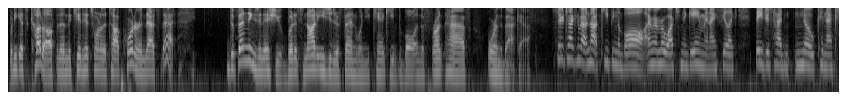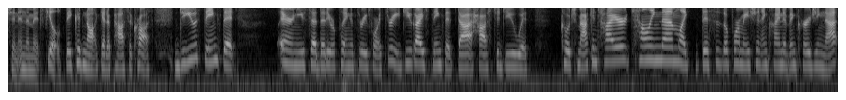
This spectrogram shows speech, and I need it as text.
but he gets cut up, and then the kid hits one in the top corner, and that's that. Defending's an issue, but it's not easy to defend when you can't keep the ball in the front half or in the back half. So you're talking about not keeping the ball. I remember watching the game and I feel like they just had no connection in the midfield. They could not get a pass across. Do you think that Erin, you said that they were playing a 3-4-3. Do you guys think that that has to do with Coach McIntyre telling them like this is the formation and kind of encouraging that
